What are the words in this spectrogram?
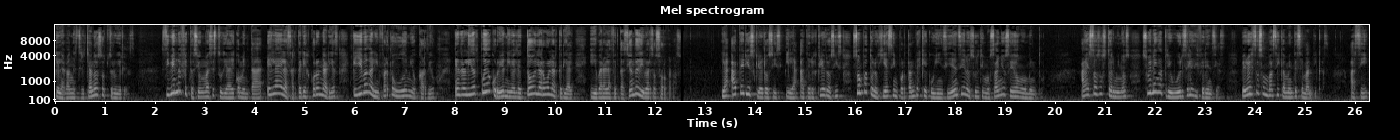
que las van estrechando hasta obstruirlas. Si bien la afectación más estudiada y comentada es la de las arterias coronarias que llevan al infarto agudo de miocardio, en realidad puede ocurrir a nivel de todo el árbol arterial y llevar a la afectación de diversos órganos. La aterosclerosis y la aterosclerosis son patologías importantes que cuya incidencia en los últimos años ha ido en aumento. A estos dos términos suelen atribuírseles diferencias, pero estas son básicamente semánticas. Así,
